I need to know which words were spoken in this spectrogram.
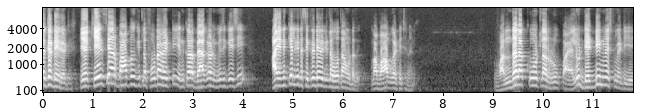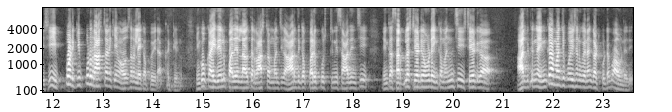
సెక్రటేరియట్. ఏ కేసీఆర్ బాబుకి ఇట్లా ఫోటో పెట్టి వెనకాల బ్యాక్గ్రౌండ్ మ్యూజిక్ వేసి ఆ వెనకాలకి ఇట్లా సెక్రటేరియట్ ఇట్లా పోతూ ఉంటుంది. మా బాబు కట్టించనని వందల కోట్ల రూపాయలు డెడ్ ఇన్వెస్ట్మెంట్ చేసి ఇప్పటికిప్పుడు రాష్ట్రానికి ఏం అవసరం లేకపోయినా కట్టిండు. ఇంకొక ఐదేళ్ళు పదేళ్ళు ఆగితే రాష్ట్రం మంచిగా ఆర్థిక పరిపుష్టిని సాధించి ఇంకా సర్ప్లస్ స్టేట్గా కూడా ఇంకా మంచి స్టేట్గా ఆర్థికంగా ఇంకా మంచి పొజిషన్ పోయినా కట్టుకుంటే బాగుండేది.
